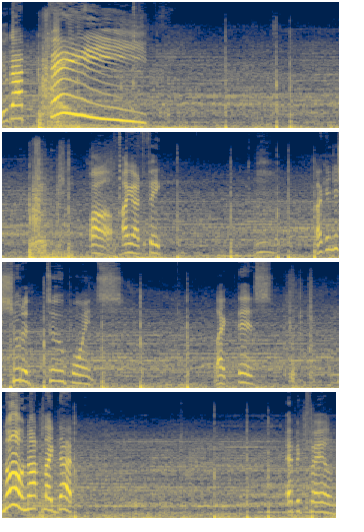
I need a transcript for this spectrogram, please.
You got fake. Oh, I got fake. I can just shoot it two points. Like this. No, not like that. Epic fail.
